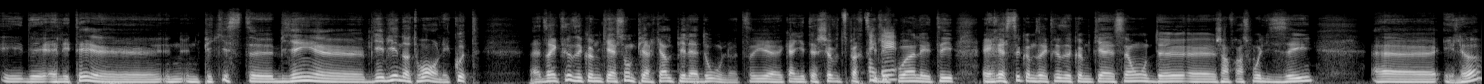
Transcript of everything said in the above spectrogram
et de- elle était euh, une, une péquiste bien, euh, bien, bien notoire. On l'écoute. La directrice des communications de Pierre-Carl Pelado, là, tu sais, euh, quand il était chef du Parti québécois, elle elle est restée comme directrice de communication de euh, Jean-François Lisée. Euh, et là,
